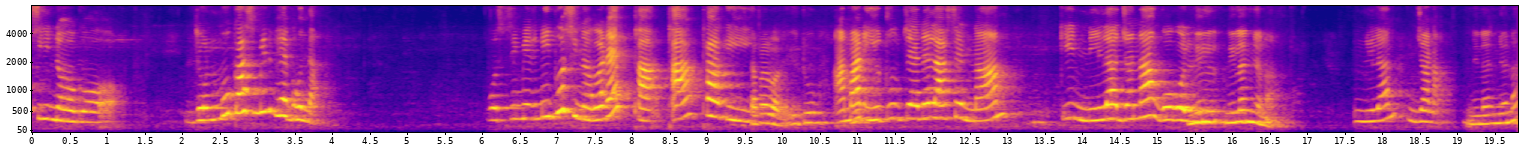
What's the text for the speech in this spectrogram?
শ্রীনগর। জম্মু কাশ্মীর ভেবো না। পশ্চিম মেদিনীপুর শ্রীনগরে থাকি। তারপরে বল ইউটিউব আমার ইউটিউব চ্যানেল আছে নাম কি? নীলাঞ্জনা গোগল। নীলাঞ্জনা। নীলাঞ্জনা। নীলাঞ্জনা?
